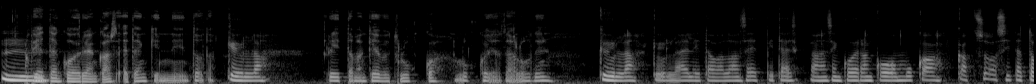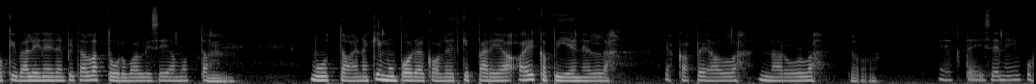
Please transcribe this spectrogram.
mm. pienten koirien kanssa etenkin, niin tota, Kyllä. riittävän kevyt lukko, lukko ja talutin. Kyllä, kyllä. Eli tavallaan se, että pitäisi vähän sen koiran koon mukaan katsoa sitä. Toki välineiden pitää olla turvallisia, mutta, mm. Mutta ainakin mun border pärjää aika pienellä ja kapealla narulla. Joo. Ettei se niinku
